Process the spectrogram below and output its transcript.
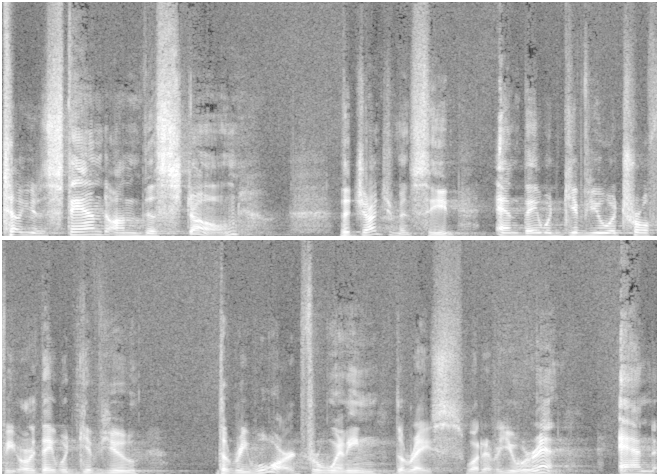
tell you to stand on this stone, the judgment seat, and they would give you a trophy or they would give you the reward for winning the race, whatever you were in. And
